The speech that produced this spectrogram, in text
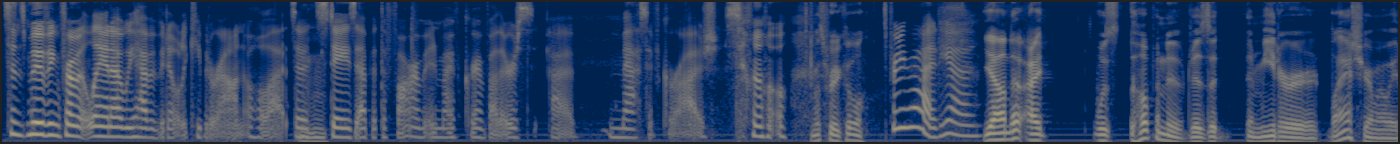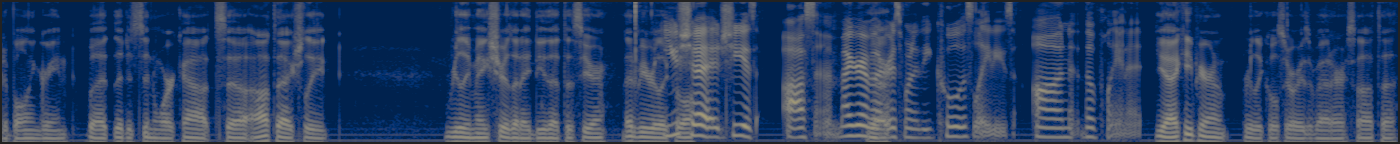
since moving from Atlanta, we haven't been able to keep it around a whole lot, so Mhm. it stays up at the farm in my grandfather's uh, massive garage. So That's pretty cool. it's pretty rad, yeah. Yeah, I'll I was hoping to visit and meet her last year on my way to Bowling Green, but that just didn't work out. So I'll have to actually really make sure that I do that this year. That'd be really you cool. You should. She is awesome. My grandmother Yeah. is one of the coolest ladies on the planet. Yeah, I keep hearing really cool stories about her, so I'll have to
